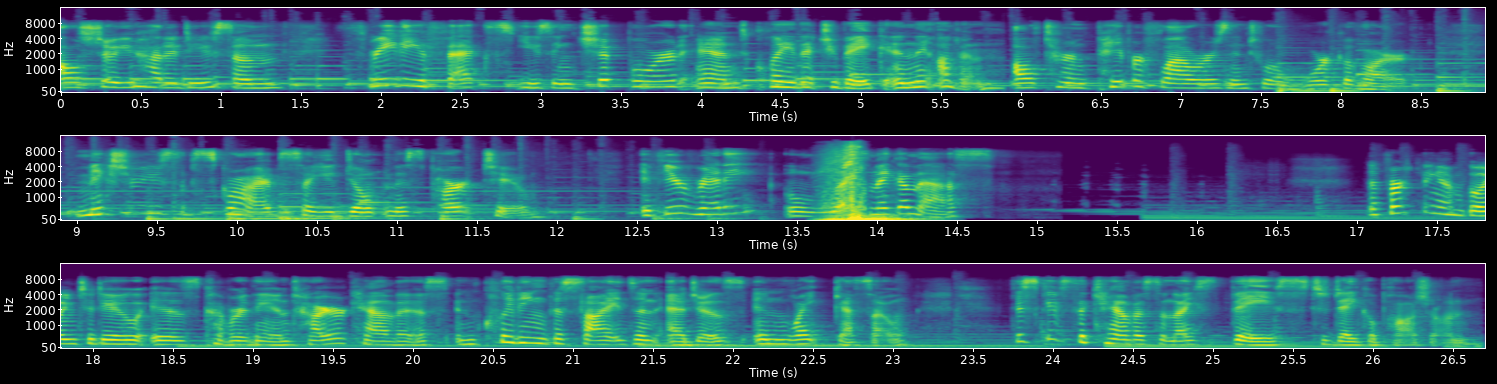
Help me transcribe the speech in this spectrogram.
I'll show you how to do some 3D effects using chipboard and clay that you bake in the oven. I'll turn paper flowers into a work of art. Make sure you subscribe so you don't miss part two. If you're ready, let's make a mess. The first thing I'm going to do is cover the entire canvas, including the sides and edges, in white gesso. This gives the canvas a nice base to decoupage on.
